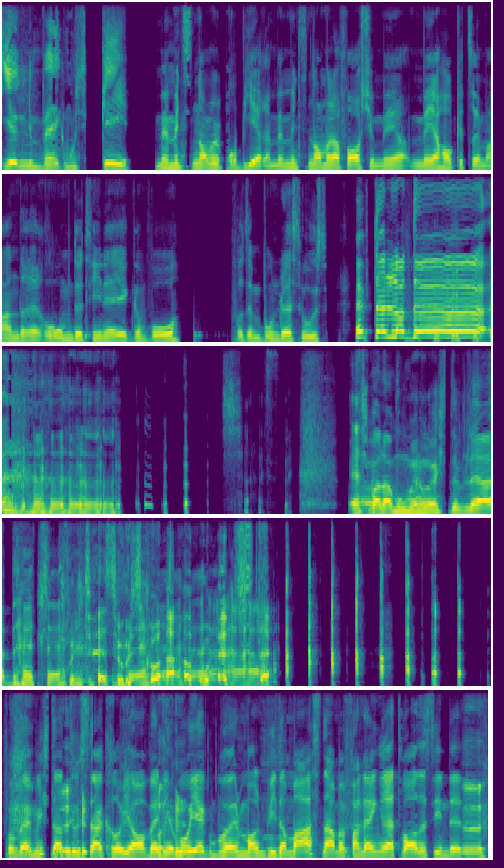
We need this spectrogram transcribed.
irgendeinem Weg muss ich gehen. Wir müssen es nochmal probieren, wir müssen es nochmal erforschen. Wir, wir hocken so im anderen Raum dort hinten irgendwo von dem Bundeshaus. Heb den Laden! Scheiße. Erstmal am Rumhusten, blöd. Alter. Und das ausgehauen. Von wem ist das die Aussage gekommen? Ja, wenn ihr, wo irgendwann mal wieder Massnahmen verlängert worden sind, dann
